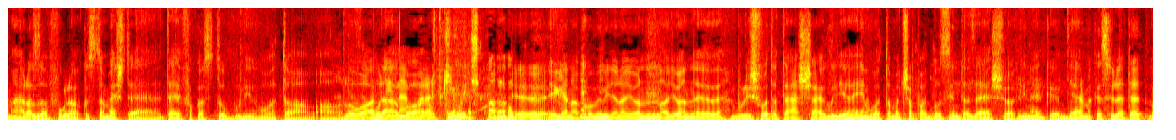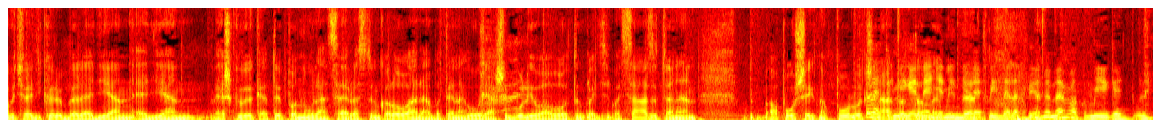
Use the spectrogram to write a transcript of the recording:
már azzal foglalkoztam, este tejfakasztó buli volt a, a lovardában. nem maradt ki, Igen, akkor még ugye nagyon, nagyon bulis volt a társág, ugye én voltam a csapatból szinte az első, akinek uh-huh. gyermeke született, úgyhogy körülbelül egy ilyen, egy ilyen esküvő 2.0-át szerveztünk a lovardában, tényleg óriási bulival voltunk, vagy, vagy 150-en apóséknak pólót csináltattam, meg minden. még beleférne, nem? Akkor még egy buli.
